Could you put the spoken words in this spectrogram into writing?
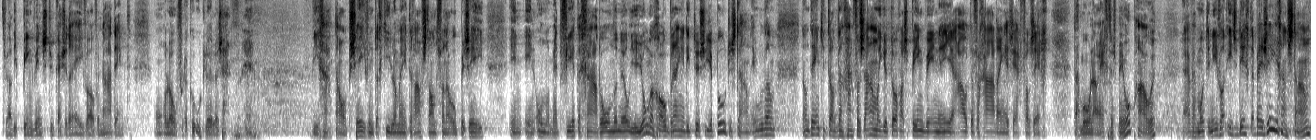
Terwijl die pinguïns natuurlijk, als je er even over nadenkt, ongelofelijke oetlullen zijn. Wie gaat nou op 70 kilometer afstand van de open zee in, in onder, met 40 graden onder nul je jongen grootbrengen die tussen je poten staan? En dan, dan denk je toch, dan verzamel je toch als pinguïn en je houdt een vergadering en zegt van zeg, daar moeten we nou echt eens mee ophouden. we moeten in ieder geval iets dichter bij zee gaan staan,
